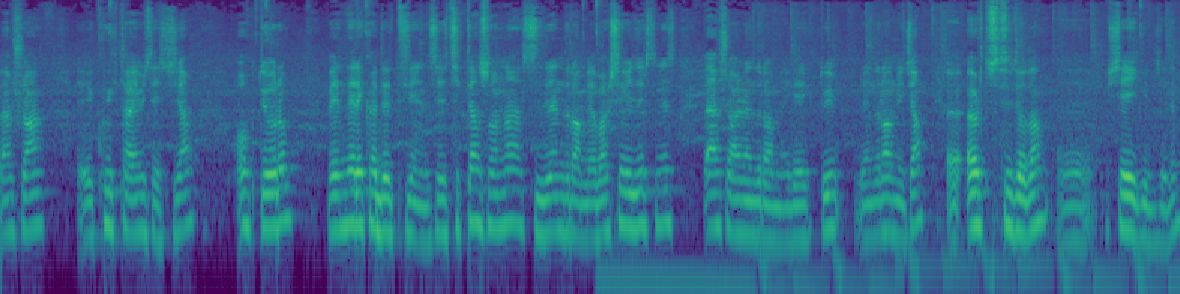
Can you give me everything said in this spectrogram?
Ben şu an e, Quick Time'i seçeceğim. Ok diyorum ve nereye kaydedeceğinizi seçtikten sonra siz render almaya başlayabilirsiniz. Ben şu an render almaya gerek duyum, render almayacağım. E, Earth Studio'dan e, şeye gidelim.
